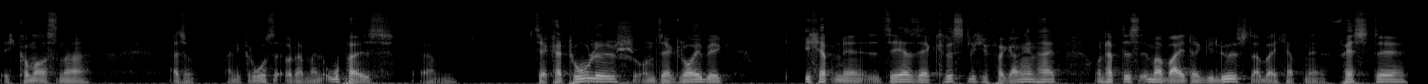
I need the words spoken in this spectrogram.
Ich komme aus einer, also meine Große oder mein Opa ist ähm, sehr katholisch und sehr gläubig. Ich habe eine sehr, sehr christliche Vergangenheit und habe das immer weiter gelöst, aber ich habe eine feste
